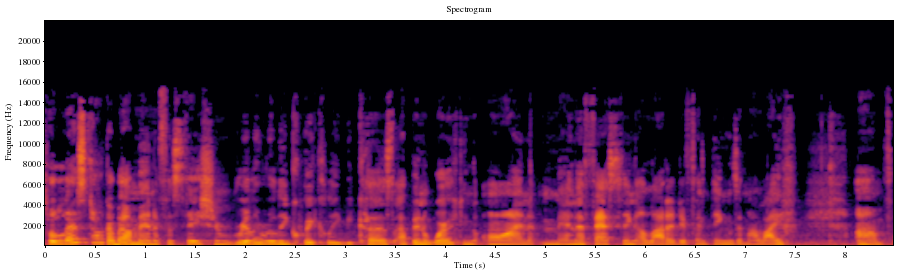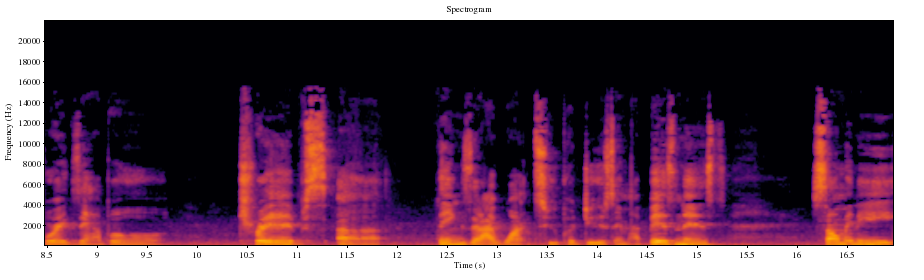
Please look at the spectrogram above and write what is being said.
So let's talk about manifestation really, really quickly because I've been working on manifesting a lot of different things in my life. Um, for example, trips, uh, things that I want to produce in my business, so many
